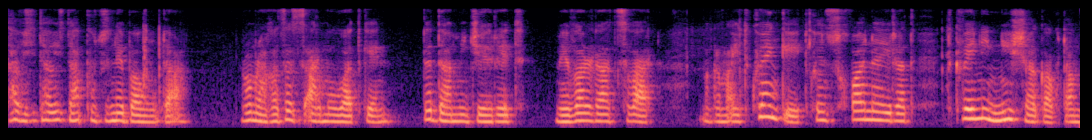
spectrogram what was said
თავისი თავის დაფუძნება უნდა რომ რაღაცას წარმოვადგენ და დამიჯერეთ მე ვარ რაც ვარ მაგრამ აი თქვენ კი თქვენ სხვანაირად თქვენი ნიშა გაქვთ ამ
